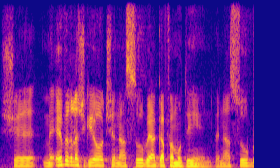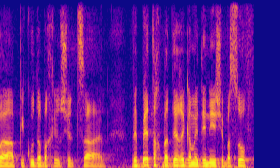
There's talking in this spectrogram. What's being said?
שמעבר לשגיאות שנעשו באגף המודיעין ונעשו בפיקוד הבכיר של צה"ל ובטח בדרג המדיני שבסוף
